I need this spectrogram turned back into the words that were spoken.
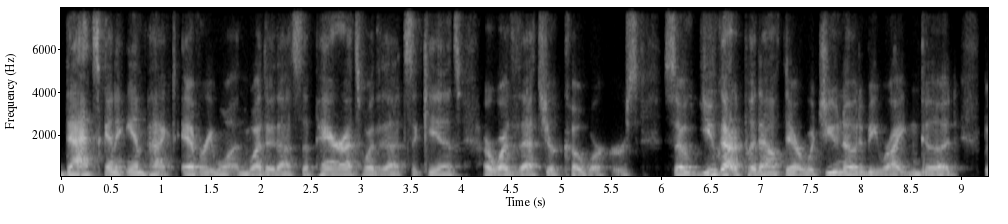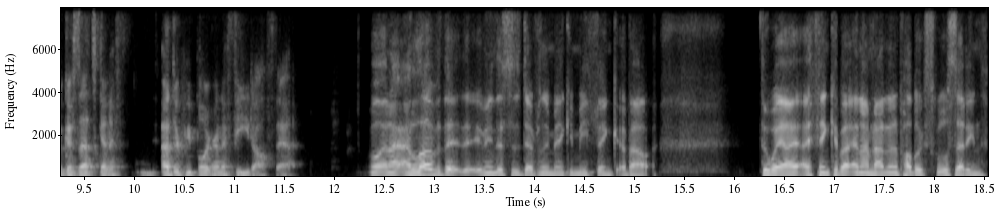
that's going to impact everyone whether that's the parents whether that's the kids or whether that's your coworkers so you got to put out there what you know to be right and good because that's going to other people are going to feed off that Well, and I, I love that. I mean, this is definitely making me think about the way I, I think about, and I'm not in a public school setting,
